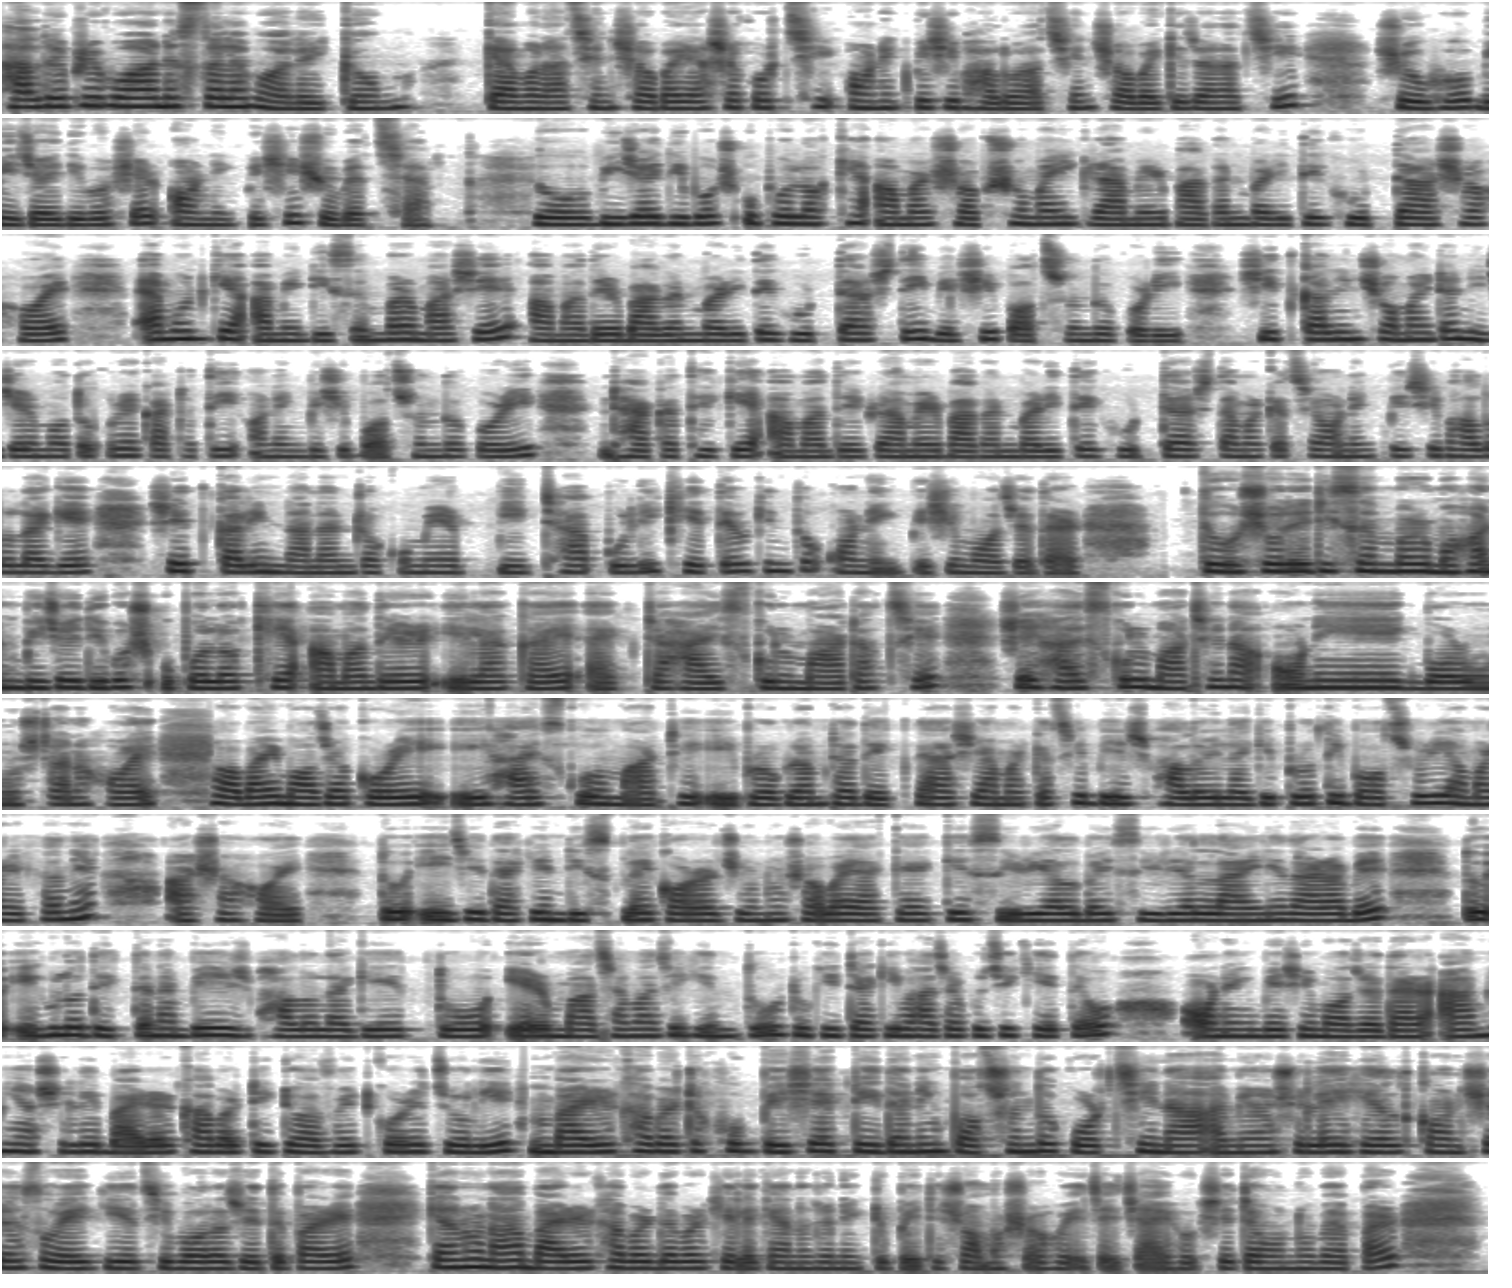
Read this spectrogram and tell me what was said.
Hello everyone আসসালামু আলাইকুম। কেমন আছেন সবাই? আশা করছি অনেক বেশি ভালো আছেন। সবাইকে জানাচ্ছি শুভ বিজয় দিবসের অনেক বেশি শুভেচ্ছা। তো বিজয় দিবস উপলক্ষে আমার সবসময় গ্রামের বাগান বাড়িতে ঘুরতে আসা হয়। এমনকি আমি ডিসেম্বর মাসে আমাদের বাগান বাড়িতে ঘুরতে আসতেই বেশি পছন্দ করি। শীতকালীন সময়টা নিজের মতো করে কাটাতেই অনেক বেশি পছন্দ করি। ঢাকা থেকে আমাদের গ্রামের বাগান বাড়িতে ঘুরতে আসতে আমার কাছে অনেক বেশি ভালো লাগে। শীতকালীন নানান রকমের পিঠা পুলি খেতেও কিন্তু অনেক বেশি মজাদার। তো ষোলোই ডিসেম্বর মহান বিজয় দিবস উপলক্ষে আমাদের এলাকায় একটা হাই স্কুল মাঠ আছে। সেই হাই স্কুল মাঠে না অনেক বড় অনুষ্ঠান হয়। সবাই মজা করে এই হাই স্কুল মাঠে এই প্রোগ্রামটা দেখতে আসে। আমার কাছে বেশ ভালোই লাগে। প্রতি বছরই আমার এখানে আসা হয়। তো এই যে দেখেন ডিসপ্লে করার জন্য সবাই একে একে সিরিয়াল বাই সিরিয়াল লাইনে দাঁড়াবে। তো এগুলো দেখতে না বেশ ভালো লাগে। তো এর মাঝামাঝি কিন্তু টুকিটাকি ভাজাভুজি খেতেও অনেক বেশি মজাদার। আমি আসলে বাইরের খাবারটা একটু অ্যাভয়েড করে চলি। বাইরের খাবারটা খুব বেশি একটা ইদানিং পছন্দ করছি না। আমি আসলে হেলথ কনসিয়াস হয়ে গিয়েছি বলা যেতে পারে। কেননা বাইরের খাবার দাবার খেলে কেন যেন একটু পেটে সমস্যা হয়ে যায়। যাই হোক, সেটা অন্য ব্যাপার।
